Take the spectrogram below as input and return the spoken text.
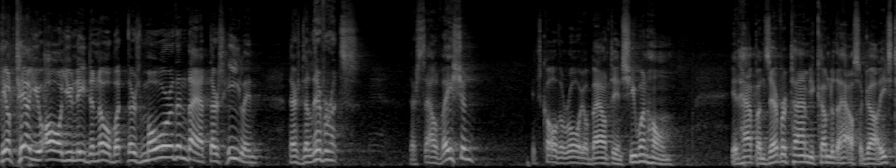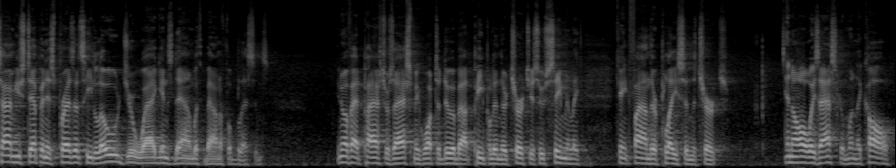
He'll tell you all you need to know, but there's more than that. There's healing, there's deliverance, there's salvation. It's called the royal bounty. And she went home. It happens every time you come to the house of God. Each time you step in His presence, He loads your wagons down with bountiful blessings. You know, I've had pastors ask me what to do about people in their churches who seemingly can't find their place in the church. And I always ask them when they call,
